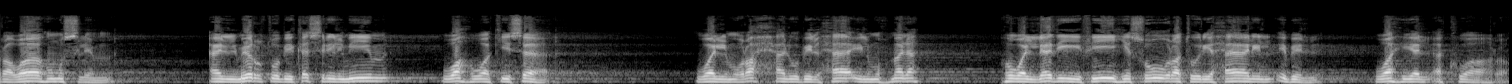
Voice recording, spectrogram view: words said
رواه مسلم. المرط بكسر الميم وهو كساء. والمرحل بالحاء المهملة هو الذي فيه صورة رحال الإبل وهي الأكوار.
